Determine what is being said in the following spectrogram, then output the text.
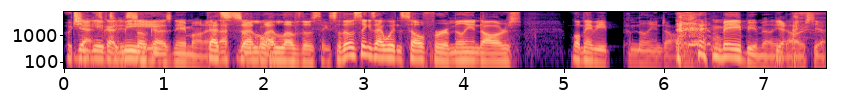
which Yeah, he gave got- to me. still got his name on it. That's, That's so I, cool. I love those things. So those things I wouldn't sell for a million dollars. Well, maybe a million dollars. Maybe a million dollars. Yeah.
